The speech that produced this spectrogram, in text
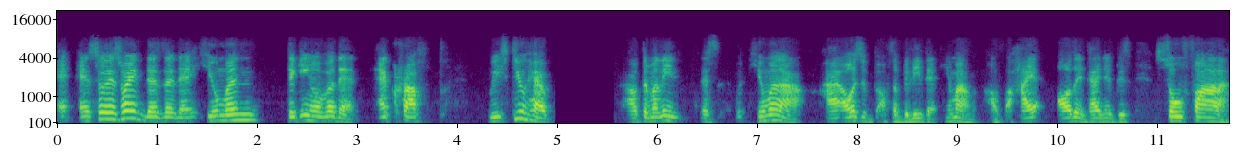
and, and so that's why there's a, that human taking over that aircraft. We still have ultimately there's human are I always of the belief that human of a high order intelligence is so far la,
